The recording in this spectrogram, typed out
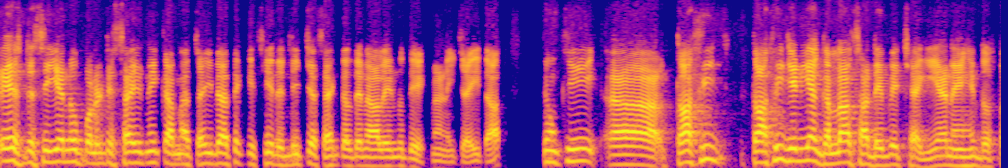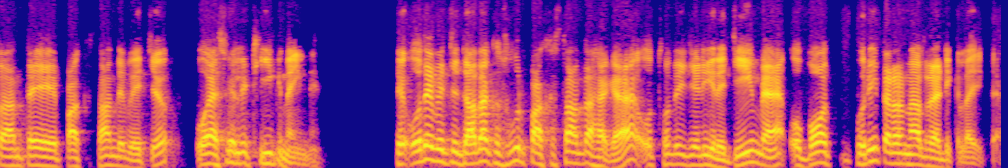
ਇਸ ਡਿਸੀਜਨ ਨੂੰ ਪੋਲਿਟਿਸਾਈਜ਼ ਨਹੀਂ ਕਰਨਾ ਚਾਹੀਦਾ ਤੇ ਕਿਸੇ ਰਿਲੀਜੀਅਸ ਐਂਗਲ ਦੇ ਨਾਲ ਇਹਨੂੰ ਦੇਖਣਾ ਨਹੀਂ ਚਾਹੀਦਾ, ਕਿਉਂਕਿ ਕਾਫੀ ਕਾਫੀ ਜਿਹੜੀਆਂ ਗੱਲਾਂ ਸਾਡੇ ਵਿੱਚ ਹੈਗੀਆਂ ਨੇ ਹਿੰਦੁਸਤਾਨ ਤੇ ਪਾਕਿਸਤਾਨ ਦੇ ਵਿੱਚ, ਉਹ ਇਸ ਵੇਲੇ ਠੀਕ ਨਹੀਂ ਨੇ। ਤੇ ਉਹਦੇ ਵਿੱਚ ਜ਼ਿਆਦਾ ਕਸੂਰ ਪਾਕਿਸਤਾਨ ਦਾ ਹੈਗਾ, ਉੱਥੋਂ ਦੀ ਜਿਹੜੀ ਰਜੀਮ ਹੈ, ਉਹ ਬਹੁਤ ਬੁਰੀ ਤਰ੍ਹਾਂ ਨਾਲ ਰੈਡੀਕਲਾਈਜ਼ਡ ਹੈ।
